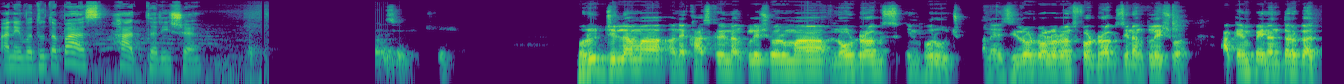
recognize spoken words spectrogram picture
અને વધુ તપાસ હાથ ધરી છે. ભરૂચ જિલ્લામાં અને ખાસ કરીને અંકલેશ્વરમાં નો ડ્રગ્સ ઇન ભરૂચ અને zero tolerance for drugs in Ankleshwar. આ કેમ્પેઇન અંતર્ગત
